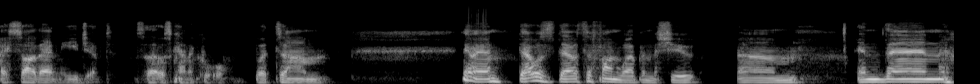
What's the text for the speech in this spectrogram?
I saw that in Egypt. So that was kind of cool. But um yeah, man, that was that was a fun weapon to shoot. Um and then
